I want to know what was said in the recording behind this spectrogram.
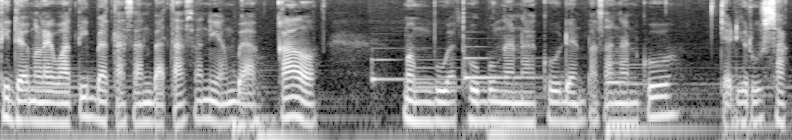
tidak melewati batasan-batasan yang bakal membuat hubungan aku dan pasanganku jadi rusak.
